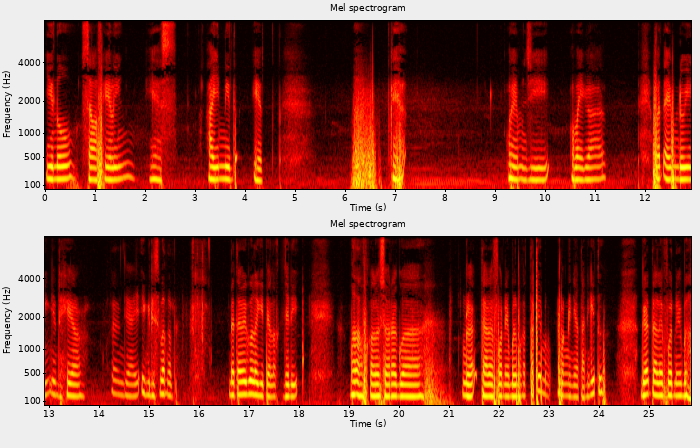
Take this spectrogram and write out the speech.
You know self healing yes I need it kayak OMG oh my god what I'm doing in here. Anjay Inggris banget. Btw gue lagi pelek jadi maaf kalau suara gue nggak teleponable banget. Tapi emang emang kenyataan gitu. Nggak teleponable.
